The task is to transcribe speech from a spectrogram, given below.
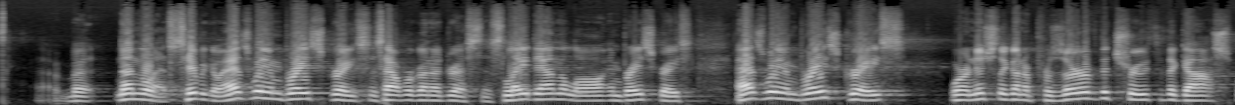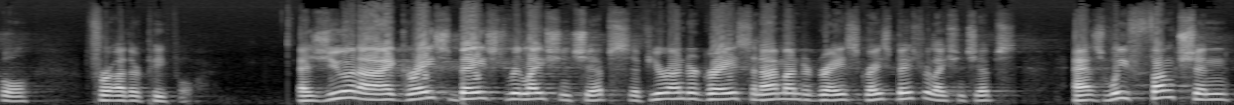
Uh, but nonetheless, here we go. As we embrace grace, is how we're going to address this. Lay down the law, embrace grace. As we embrace grace, we're initially going to preserve the truth of the gospel for other people. As you and I, grace based relationships, if you're under grace and I'm under grace, grace based relationships, as we function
